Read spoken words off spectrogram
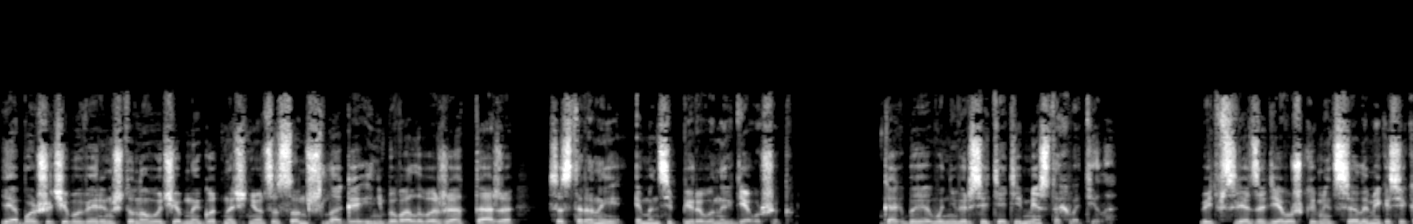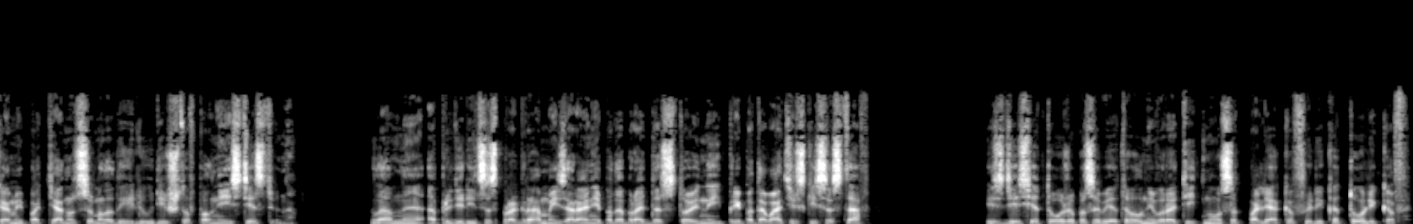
Я больше чем уверен, что новый учебный год начнется с аншлага и небывалого ажиотажа со стороны эмансипированных девушек. Как бы в университете места хватило. Ведь вслед за девушками целыми косяками подтянутся молодые люди, что вполне естественно. Главное — определиться с программой и заранее подобрать достойный преподавательский состав. И здесь я тоже посоветовал не воротить нос от поляков или католиков.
